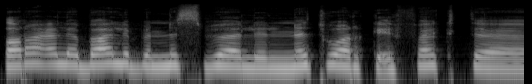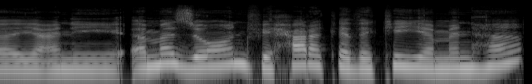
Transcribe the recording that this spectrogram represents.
طرى على بالي بالنسبة لل network effect آه، يعني أمازون في حركة ذكية منها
